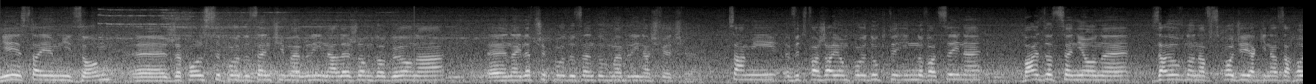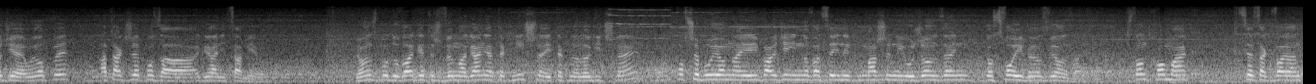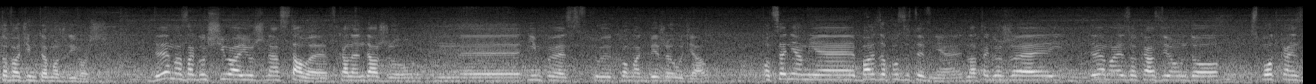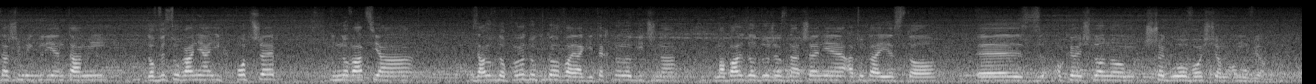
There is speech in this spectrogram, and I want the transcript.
Nie jest tajemnicą, e, że polscy producenci mebli należą do grona e, najlepszych producentów mebli na świecie. Sami wytwarzają produkty innowacyjne, bardzo cenione zarówno na wschodzie, jak i na zachodzie Europy, a także poza granicami Europy. Biorąc pod uwagę też wymagania techniczne i technologiczne, potrzebują najbardziej innowacyjnych maszyn i urządzeń do swoich rozwiązań. Stąd Homak chce zagwarantować im te możliwości. Drema zagościła już na stałe w kalendarzu mm, imprez, w których Homak bierze udział. Oceniam je bardzo pozytywnie, dlatego że Drema jest okazją do spotkań z naszymi klientami, do wysłuchania ich potrzeb. Innowacja zarówno produktowa, jak i technologiczna ma bardzo duże znaczenie, a tutaj jest to e, z określoną szczegółowością omówione.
